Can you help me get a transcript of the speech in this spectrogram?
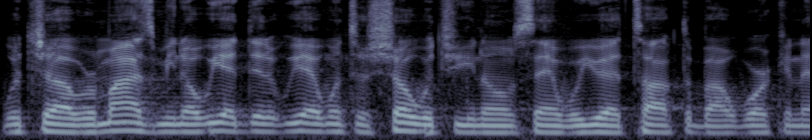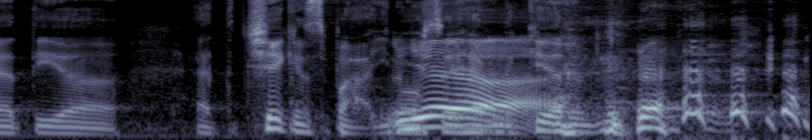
which uh, reminds me, you know, we had did we had went to a show with you, you know what I'm saying, where you had talked about working at the uh, at the chicken spot, you know what I'm saying, having to kill them.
